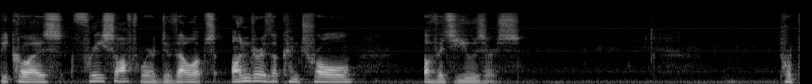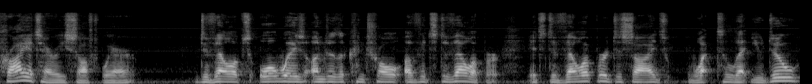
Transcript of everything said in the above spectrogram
Because free software develops under the control of its users. Proprietary software develops always under the control of its developer. Its developer decides what to let you do,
